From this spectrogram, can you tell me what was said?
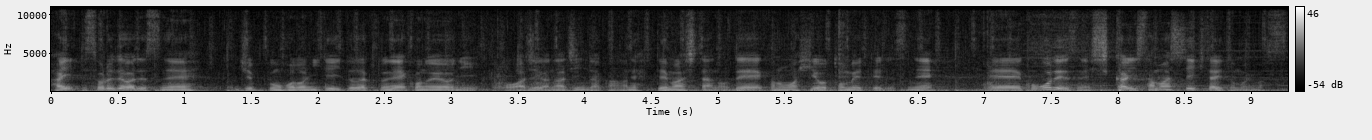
はいそれではですね10分ほど煮ていただくとねこのようにこう味が馴染んだ感がね出ましたのでこのまま火を止めてですね、えー、ここでですねしっかり冷ましていきたいと思います。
